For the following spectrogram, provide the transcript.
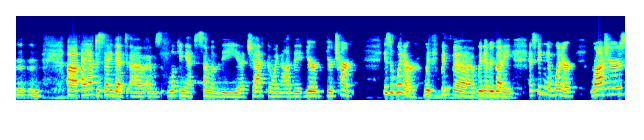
mm, mm. Uh, I have to say that uh, I was looking at some of the uh, chat going on. The, your your chart is a winner with with uh, with everybody. And speaking of winner, Rogers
